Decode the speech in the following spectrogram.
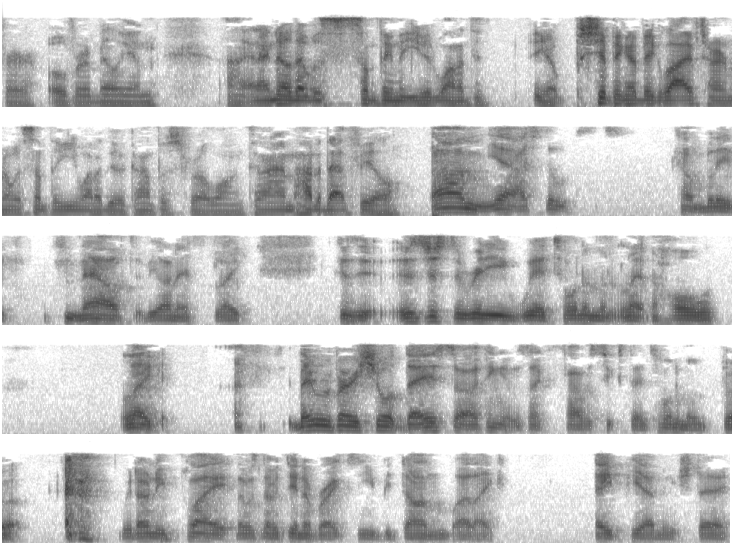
for over a million, uh, and I know that was something that you had wanted to. You know, shipping a big live tournament was something you wanted to accomplish for a long time. How did that feel? Um, yeah, I still can't believe now, to be honest, like, because it, it was just a really weird tournament. Like the whole, like, they were very short days, so I think it was like a five or six day tournament. But we'd only play. There was no dinner breaks, and you'd be done by like 8 p.m. each day.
